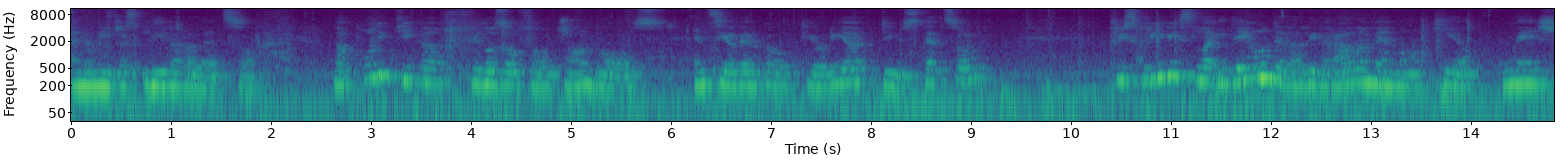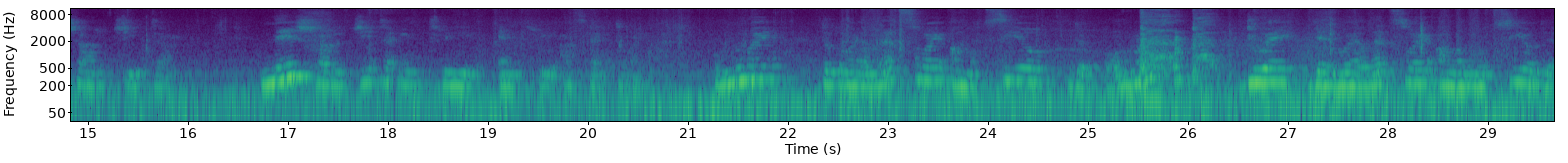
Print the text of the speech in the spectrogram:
enomigas liberalezzo. La politica filosofo John Rawls en sia verco Teoria de Justezzo prescribis la ideon de la liberala memo kiel ne chargita ne chargita in tri, in tri aspectoi. Unue, de lojaletsoj al nocio de ono, due de lojaletsoj al la nocio de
